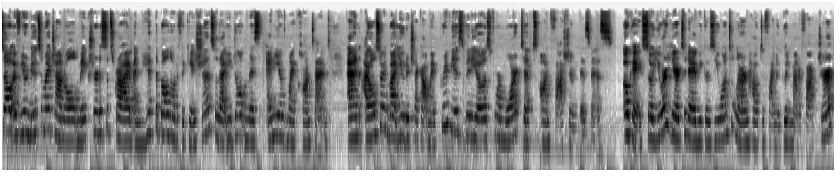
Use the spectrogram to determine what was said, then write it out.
So if you're new to my channel, make sure to subscribe and hit the bell notification so that you don't miss any of my content. And I also invite you to check out my previous videos for more tips on fashion business. Okay, so you are here today because you want to learn how to find a good manufacturer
